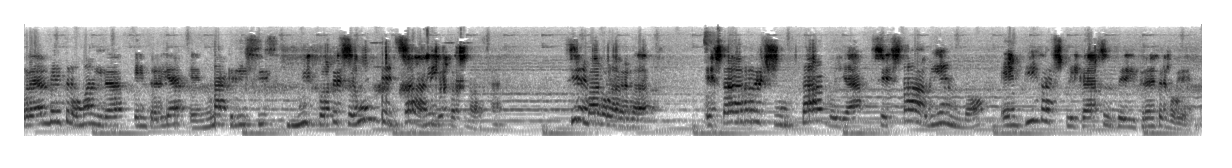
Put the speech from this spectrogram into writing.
realmente la humanidad entraría en una crisis muy fuerte según pensaban ellos personalmente. Sin embargo, la verdad está resultando ya, se está abriendo, empieza a explicarse desde diferentes gobiernos.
